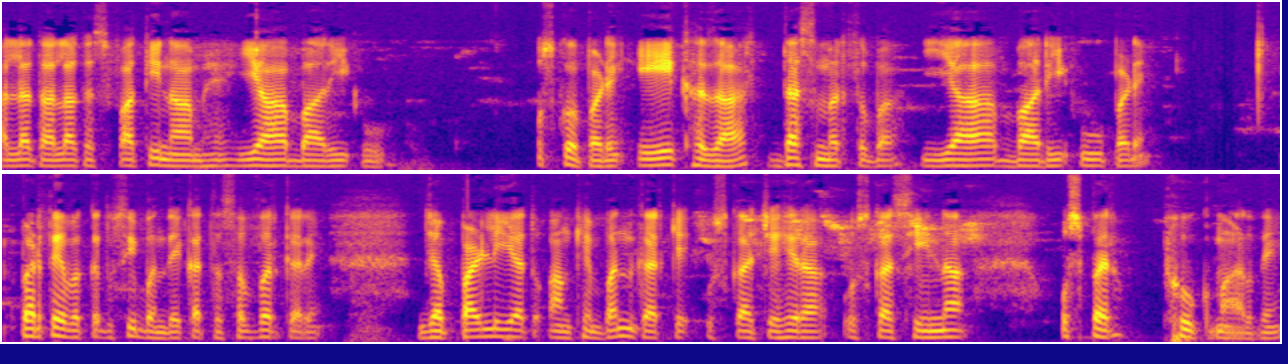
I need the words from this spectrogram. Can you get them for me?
अल्लाह ताला का सफ़ाती नाम है, या बारी ऊ उसको पढ़ें। एक हज़ार दस मरतबा या बारी ऊ पढ़ें। पढ़ते वक्त उसी बंदे का तस्वर करें। जब पढ़ लिया तो आँखें बंद करके उसका चेहरा, उसका सीना उस पर फूक मार दें।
